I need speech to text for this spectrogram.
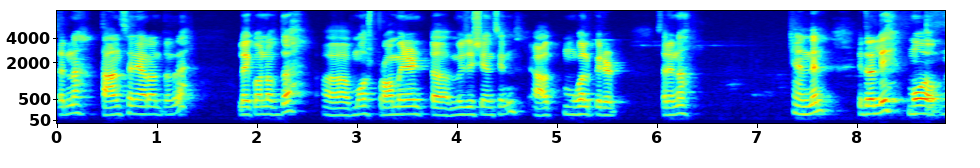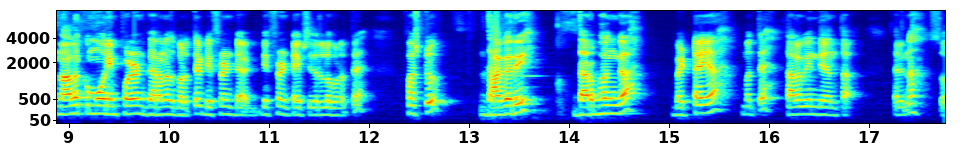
ಸರಿನಾ? ತಾನ್ಸೆನ್ ಯಾರು ಅಂತಂದ್ರೆ like one of the most prominent musicians in Mughal period ಸರಿನಾ? ಆ್ಯಂಡ್ ದೆನ್ ಇದರಲ್ಲಿ ಮೋ, ನಾಲ್ಕು, ಮೋರ್ ಇಂಪಾರ್ಟೆಂಟ್ ಘರನಸ್ ಬರುತ್ತೆ ಡಿಫ್ರೆಂಟ್ ಡಿಫ್ರೆಂಟ್ ಟೈಪ್ಸ್ ಇದರಲ್ಲೂ ಬರುತ್ತೆ. ಫಸ್ಟು ದಾಗರಿ, ದರ್ಭಂಗ ಬೆಟ್ಟಯ್ಯ ಮತ್ತು ತಲವಿಂದಿ ಅಂತ. ಸರಿನಾ? ಸೊ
